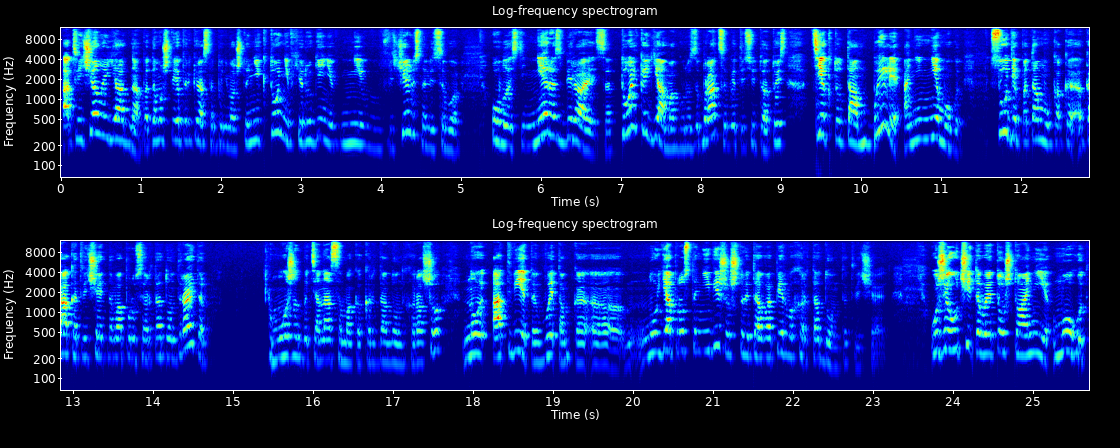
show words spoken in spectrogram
отвечала я одна, потому что я прекрасно понимаю, что никто ни в хирургии, ни, ни в челюстно-лицевой области не разбирается. Только я могу разобраться в этой ситуации. То есть те, кто там были, они не могут. Судя по тому, как, как отвечает на вопросы ортодонт Райтер, может быть, она сама как ортодонт хорошо, но ответы в этом, э, ну, я просто не вижу, что это, во-первых, ортодонт отвечает. Уже учитывая то, что они могут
